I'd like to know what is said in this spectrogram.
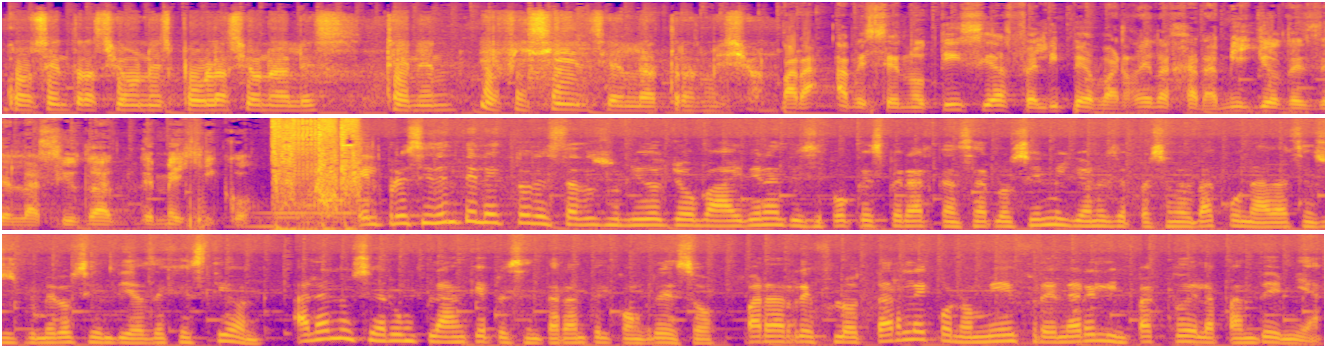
concentraciones poblacionales tienen eficiencia en la transmisión. Para ABC Noticias, Felipe Barrera Jaramillo desde la Ciudad de México. El presidente electo de Estados Unidos, Joe Biden, anticipó que espera alcanzar los 100 millones de personas vacunadas en sus primeros 100 días de gestión, al anunciar un plan que presentará ante el Congreso para reflotar la economía y frenar el impacto de la pandemia,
